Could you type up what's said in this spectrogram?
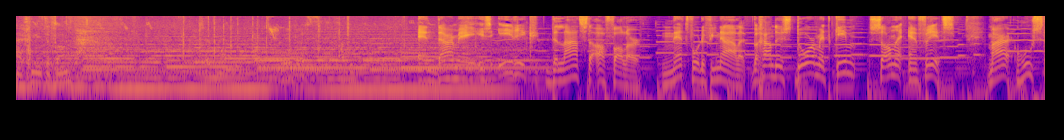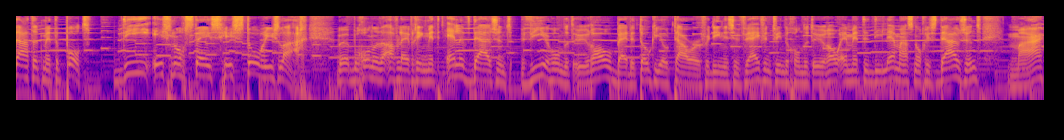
Hij geniet ervan. En daarmee is Erik de laatste afvaller. Net voor de finale. We gaan dus door met Kim, Sanne en Frits. Maar hoe staat het met de pot? Die is nog steeds historisch laag. We begonnen de aflevering met 11.400 euro. Bij de Tokyo Tower verdienen ze 2500 euro. En met de dilemma's nog eens 1000. Maar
